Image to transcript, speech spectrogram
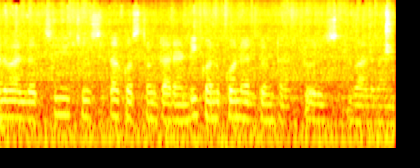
దేశాల వాళ్ళు వచ్చి చూస్తాకు వస్తుంటారండి కొనుక్కొని వెళ్తుంటారు టూరిస్ట్ వాళ్ళు కానీ.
